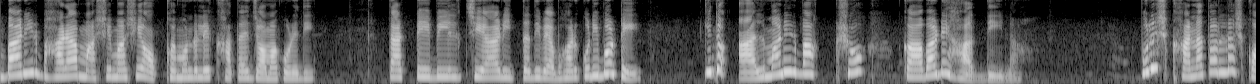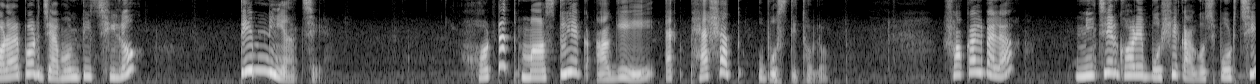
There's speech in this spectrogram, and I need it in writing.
বাড়ির ভাড়া মাসে মাসে অক্ষয়মণ্ডলের খাতায় জমা করে দিই। তার টেবিল, চেয়ার ইত্যাদি ব্যবহার করি বটে। কিন্তু আলমারির বাক্স কাবাডে হাত দিই না। পুলিশ খানা তল্লাশ করার পর যেমনটি ছিল, তেমনি আছে। হঠাৎ মাস দুয়েক আগে এক ফ্যাসাদ উপস্থিত হলো। সকালবেলা নিচের ঘরে বসে কাগজ পড়ছি।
